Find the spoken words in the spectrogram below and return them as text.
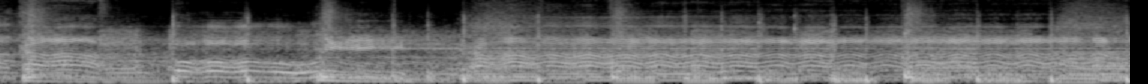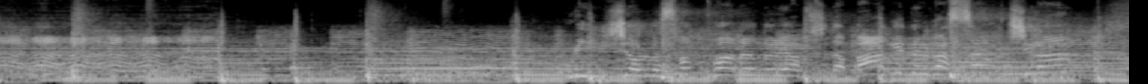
우리 이절로 선포하며 노래합시다. 마귀들과 싸울지라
